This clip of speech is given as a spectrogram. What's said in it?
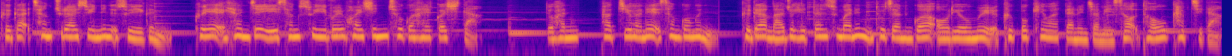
그가 창출할 수 있는 수익은 그의 현재 예상 수입을 훨씬 초과할 것이다. 또한 박지환의 성공은 그가 마주했던 수많은 도전과 어려움을 극복해왔다는 점에서 더욱 값지다.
